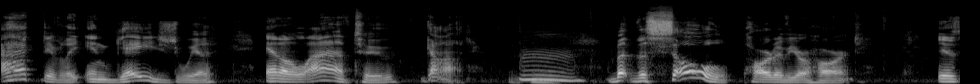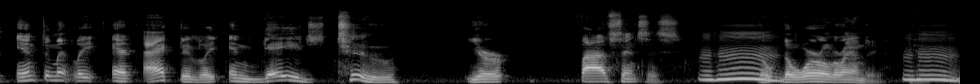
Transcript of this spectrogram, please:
actively engaged with and alive to God. Mm. But the soul part of your heart is intimately and actively engaged to your five senses, the, mm-hmm. the world around you. Mm-hmm.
